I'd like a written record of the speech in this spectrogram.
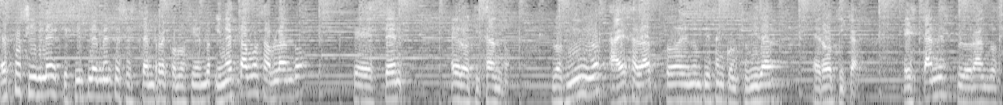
es posible que simplemente se estén reconociendo y no estamos hablando que estén erotizando. Los niños a esa edad todavía no empiezan con su vida erótica. Están explorándose,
